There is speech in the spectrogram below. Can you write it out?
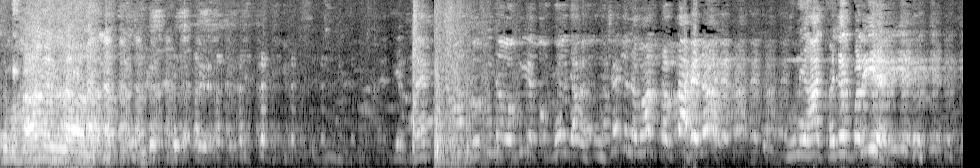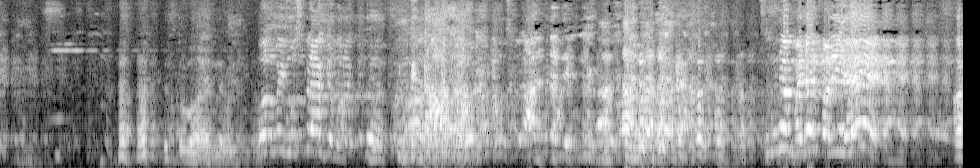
سبحان اللہ۔ یہ مائک پر نماز ہوگی نہ ہوگی یہ تو وہ جان پوچھے جو نماز پڑھتا ہے نا۔ تو نے آج فجر پڑھی ہے۔ سبحان اللہ۔ بول بھائی مسکرا کے بول مسکرا کے دیکھ تو نے فجر پڑھی ہے۔ اب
